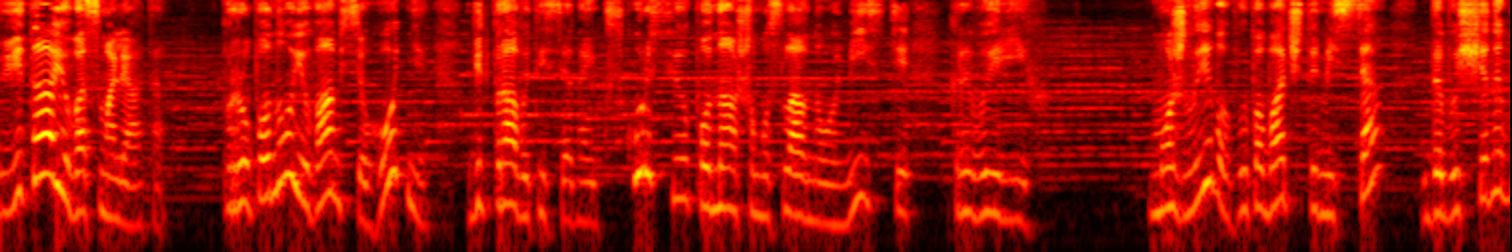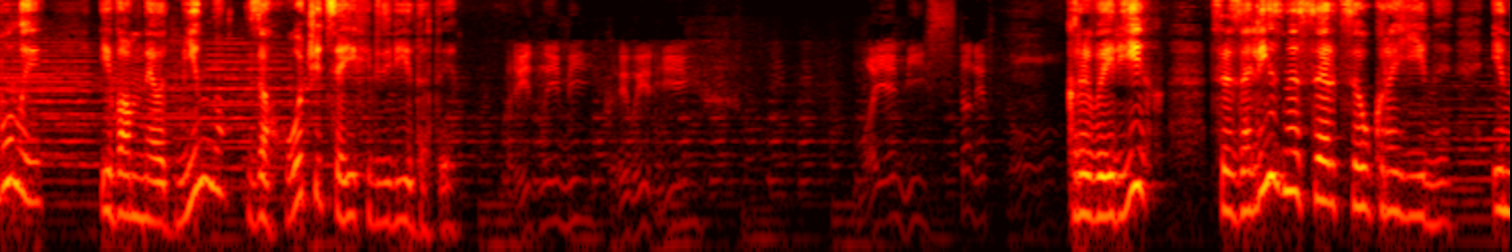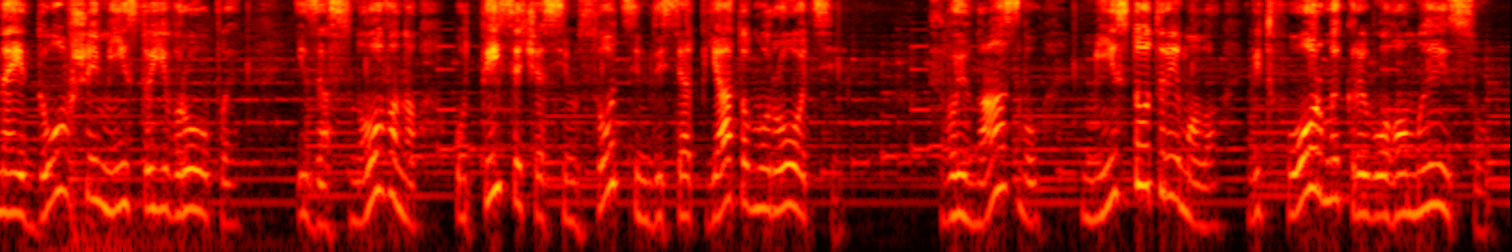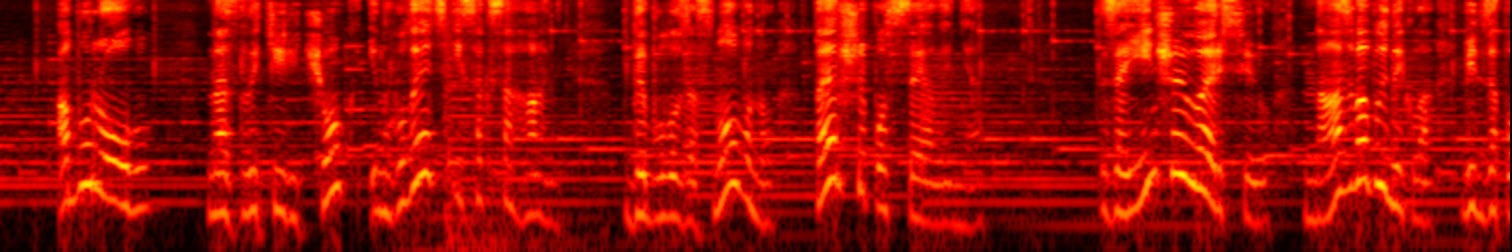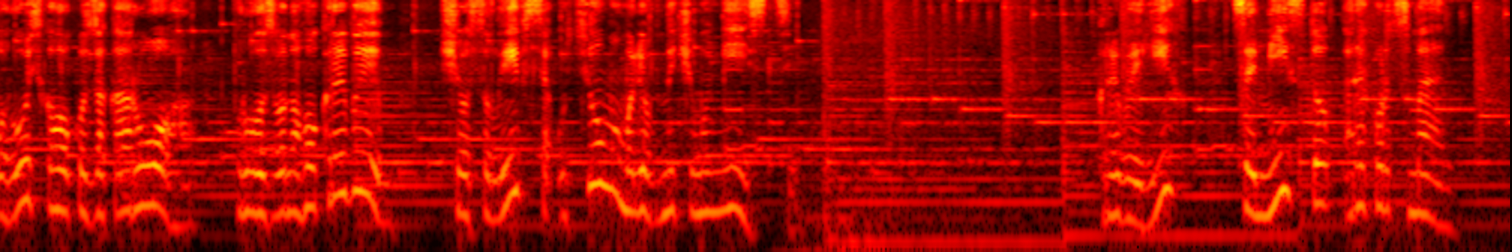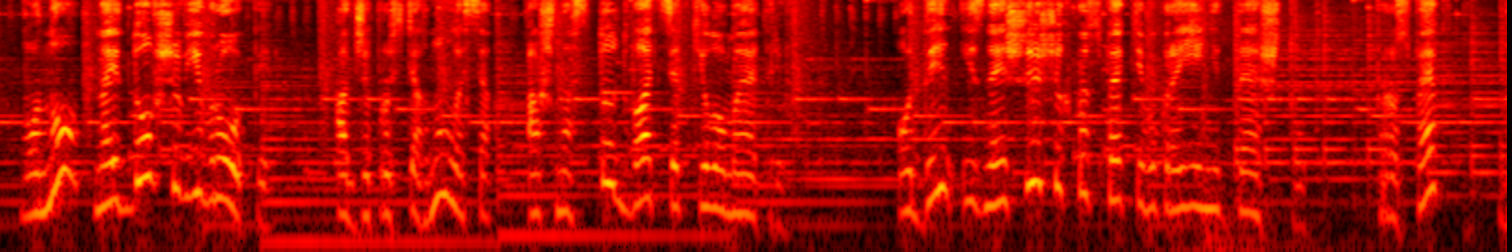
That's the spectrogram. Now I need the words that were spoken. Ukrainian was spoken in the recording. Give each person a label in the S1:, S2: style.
S1: Вітаю вас, малята! Пропоную вам сьогодні відправитися на екскурсію по нашому славному місті Кривий Ріг. Можливо, ви побачите місця, де ви ще не були, і вам неодмінно захочеться їх відвідати.
S2: Рідний мій кривий ріг, моє місто не вто.
S1: Кривий Ріг це залізне серце України і найдовше місто Європи, і засновано у 1775 році. Свою назву місто отримало від форми кривого мису або рогу на злиті річок Інгулець і Саксагань, де було засновано перше поселення. За іншою версією, назва виникла від запорозького козака Рога, прозваного Кривим, що оселився у цьому мальовничому місці. Кривий Ріг це місто рекордсмен. Воно найдовше в Європі, адже простягнулося аж на 120 кілометрів. Один із найширших проспектів в Україні теж тут. Проспект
